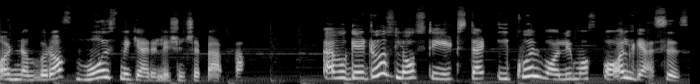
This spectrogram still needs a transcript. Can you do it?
और नंबर ऑफ़ मोल्स में क्या रिलेशनशिप है आपका? Avogadro's law states that equal volume of all gases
